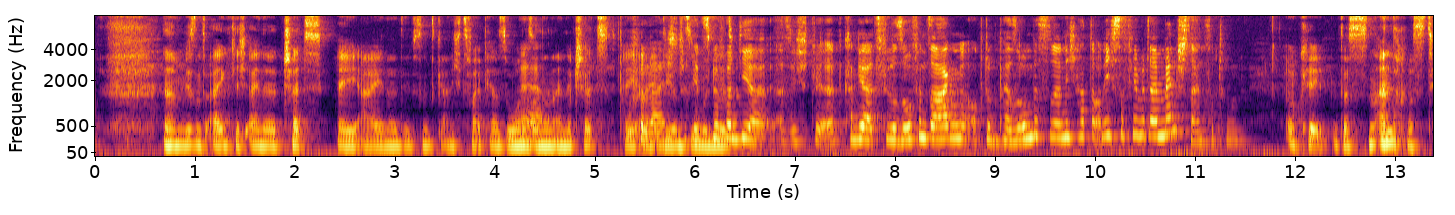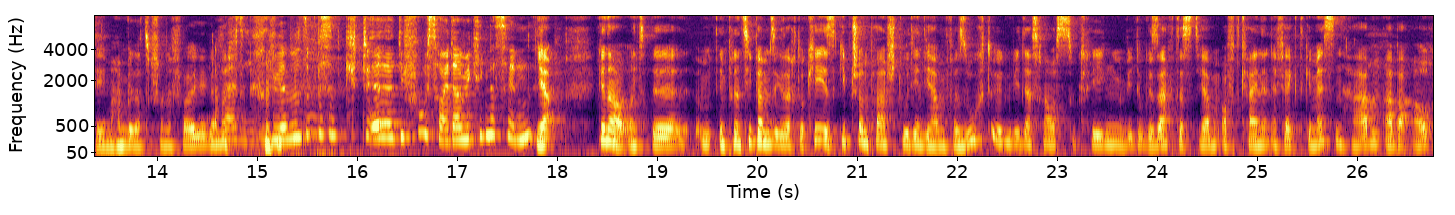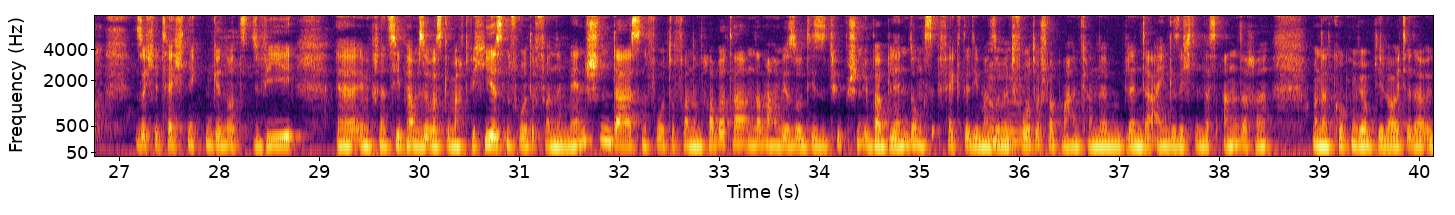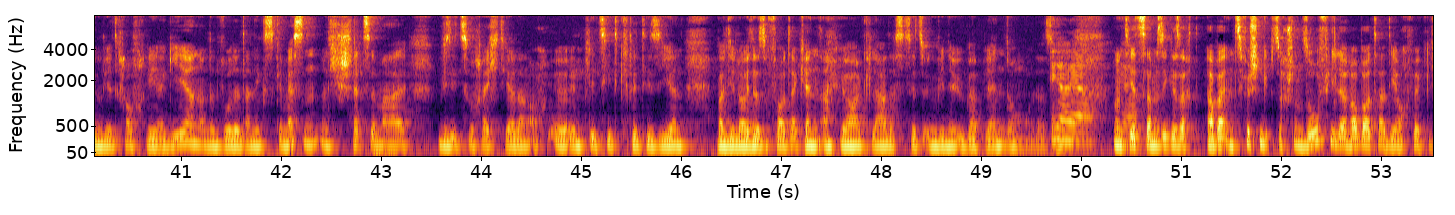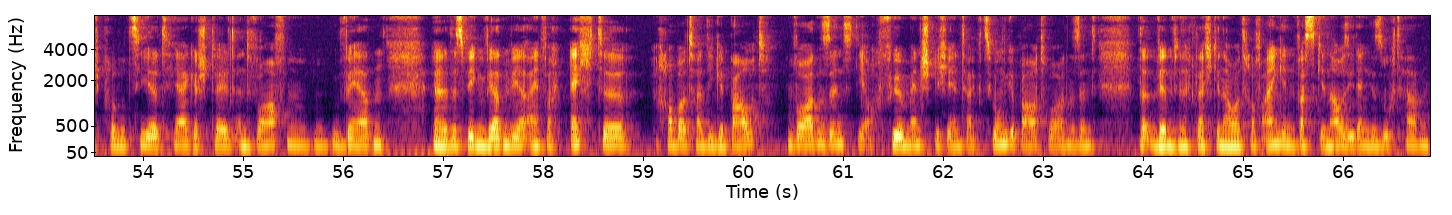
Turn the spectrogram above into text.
Ähm, wir sind eigentlich eine Chat-AI, ne? Wir sind gar nicht zwei Personen, Ja. sondern eine Chat-AI, die uns Jetzt nur von simuliert. dir. Also ich kann dir als Philosophin sagen, ob du eine Person bist oder nicht, hat auch nicht so viel mit deinem Menschsein zu tun. Okay, das ist ein anderes Thema. Haben wir dazu schon eine Folge gemacht? weiß ich. Wir sind ein bisschen äh, diffus heute, aber wir kriegen das hin. Ja, genau. Und äh, im Prinzip haben sie gesagt, okay, es gibt schon ein paar Studien, die haben versucht, irgendwie das rauszukriegen. Wie du gesagt hast, die haben oft keinen Effekt gemessen, haben aber auch solche Techniken genutzt, wie äh, im Prinzip haben sie sowas gemacht, wie hier ist ein Foto von einem Menschen, da ist ein Foto von einem Roboter und dann machen wir so diese typischen Überblendungseffekte, die man so mit Mhm. Photoshop machen kann. Ne? Blende ein Gesicht in das andere und dann gucken wir, ob die Leute da irgendwie drauf reagieren und dann wurde da nichts gemessen und ich schätze mal, wie sie zu Recht ja dann auch äh, implizit kritisieren, weil die Leute sofort erkennen, ach ja, klar, das ist jetzt irgendwie eine Überblendung oder so. Ja, ja. Und ja. jetzt haben sie gesagt, aber inzwischen gibt es doch schon so viele Roboter, die auch wirklich produziert, hergestellt, entworfen werden. Äh, deswegen werden wir einfach echte Roboter, die gebaut worden sind, die auch für menschliche Interaktion gebaut worden sind. Da werden wir gleich genauer drauf eingehen, was genau sie denn gesucht haben.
